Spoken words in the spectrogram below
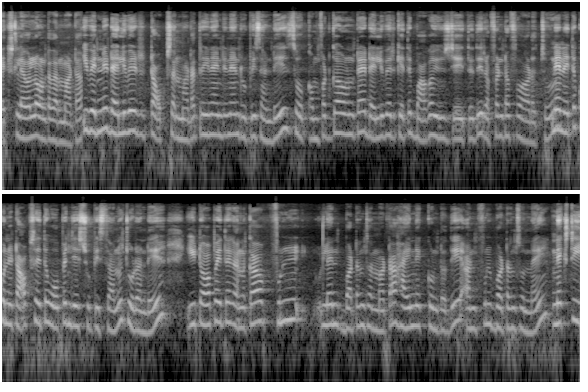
నెక్స్ట్ లెవెల్లో ఉంటది అనమాట ఇవన్నీ డైలీ వేర్ టాప్స్ అనమాట త్రీ నైన్టీ నైన్ రూపీస్ అండి. సో కంఫర్ట్గా ఉంటాయి. డైలీ వేర్కి అయితే బాగా యూజ్ అవుతుంది. రఫ్ డిఫరెంట్ ఆఫ్ వాడచ్చు. నేనైతే కొన్ని టాప్స్ అయితే ఓపెన్ చేసి చూపిస్తాను. చూడండి. ఈ టాప్ అయితే కనుక ఫుల్ లెంత్ బటన్స్ అన్నమాట. హై నెక్ ఉంటుంది అండ్ ఫుల్ బటన్స్ ఉన్నాయి. నెక్స్ట్ ఈ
